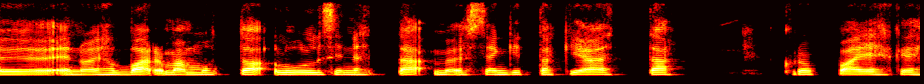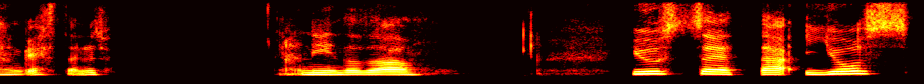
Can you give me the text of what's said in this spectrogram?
öö, en ole ihan varma, mutta luulisin, että myös senkin takia, että kroppa ei ehkä ihan kestänyt. Niin tota, just se, että jos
